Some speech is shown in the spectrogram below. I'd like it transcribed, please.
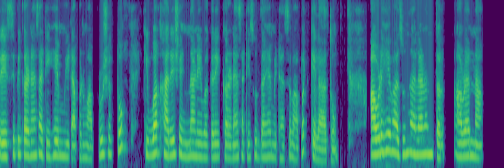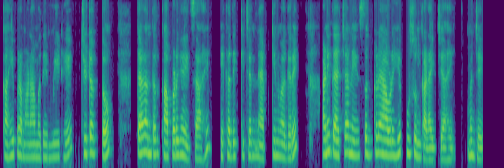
रेसिपी करण्यासाठी हे मीठ आपण वापरू शकतो किंवा खारे शेंगदाणे वगैरे करण्यासाठी सुद्धा या मिठाचा वापर केला जातो. आवडे हे भाजून झाल्यानंतर आवळ्यांना काही प्रमाणामध्ये मीठ हे चिटकतं. त्यानंतर कापड घ्यायचं आहे एखादे किचन नॅपकिन वगैरे आणि त्याच्याने सगळे आवडे हे पुसून काढायचे आहे. म्हणजे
